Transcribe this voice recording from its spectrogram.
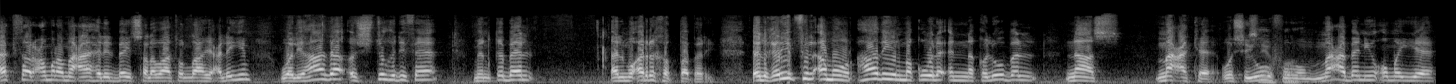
أكثر عمره مع أهل البيت صلوات الله عليهم ولهذا استهدف من قبل المؤرخ الطبري. الغريب في الأمر هذه المقولة أن قلوب الناس معك وسيوفهم مع بني أمية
